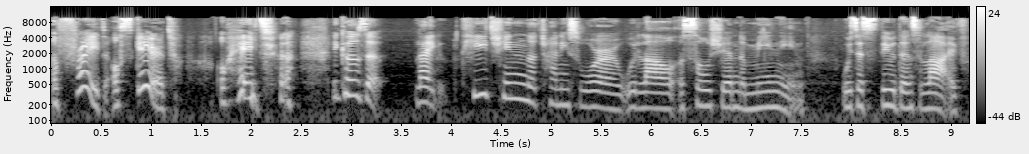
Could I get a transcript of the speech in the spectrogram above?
afraid or scared or hate because uh, like teaching the Chinese word without associating the meaning with the student's life.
